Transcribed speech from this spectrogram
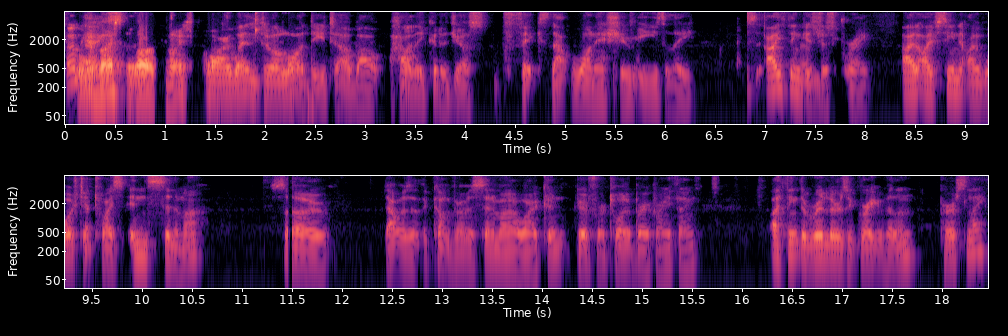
oh, okay. nice, so- plug, nice. where. I went into a lot of detail about how they could have just fixed that one issue easily. I think it's Um, just great. I, I've seen it. I watched it twice in cinema, so that was at the comfort of a cinema where I couldn't go for a toilet break or anything. I think the Riddler is a great villain. Personally,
